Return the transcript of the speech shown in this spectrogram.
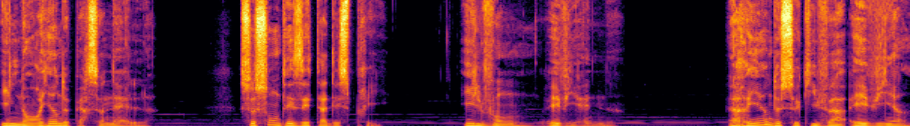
Ils n'ont rien de personnel. Ce sont des états d'esprit. Ils vont et viennent. Rien de ce qui va et vient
